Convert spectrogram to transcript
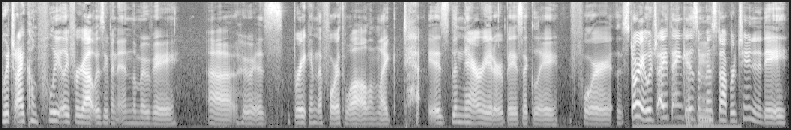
which I completely forgot was even in the movie. Uh, who is breaking the fourth wall and like t- is the narrator basically for the story, which I think is a Mm-hmm. missed opportunity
